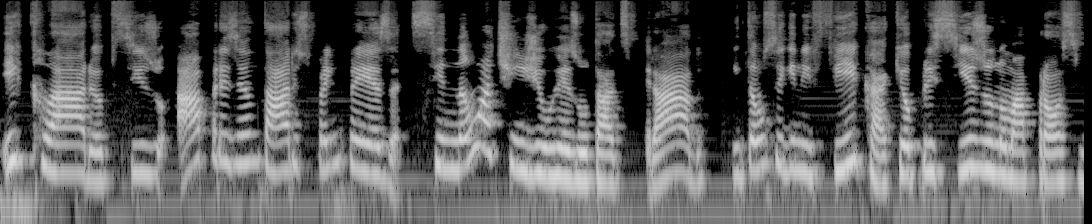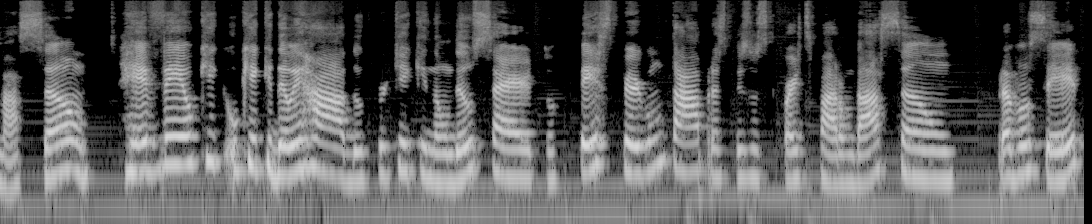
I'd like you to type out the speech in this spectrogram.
E claro, eu preciso apresentar isso para a empresa. Se não atingir o resultado esperado, então significa que eu preciso, numa próxima ação, rever o que, o que, que deu errado, por que, que não deu certo, perguntar para as pessoas que participaram da ação, para você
